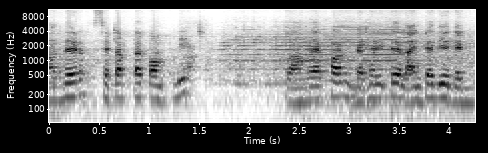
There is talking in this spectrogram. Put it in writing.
আমাদের সেট আপটা কমপ্লিট তো আমরা এখন ব্যাটারিতে লাইনটা দিয়ে দেখব।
